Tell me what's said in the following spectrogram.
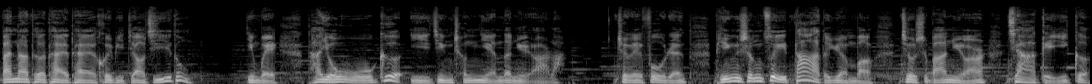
班纳特太太会比较激动，因为她有五个已经成年的女儿了。这位妇人平生最大的愿望就是把女儿嫁给一个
